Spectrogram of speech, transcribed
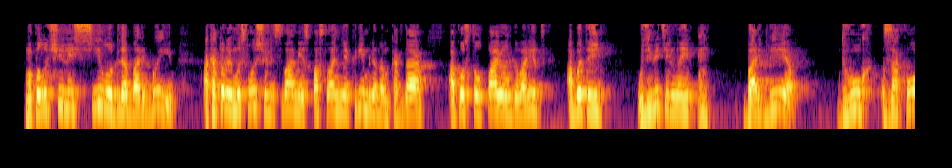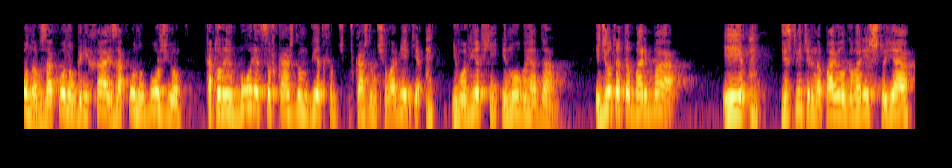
Мы получили силу для борьбы, о которой мы слышали с вами из послания к римлянам, когда апостол Павел говорит об этой удивительной борьбе двух законов, закону греха и закону Божью, которые борются в каждом, ветхом, в каждом человеке, его ветхий и новый Адам. Идет эта борьба. И действительно, Павел говорит, что я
